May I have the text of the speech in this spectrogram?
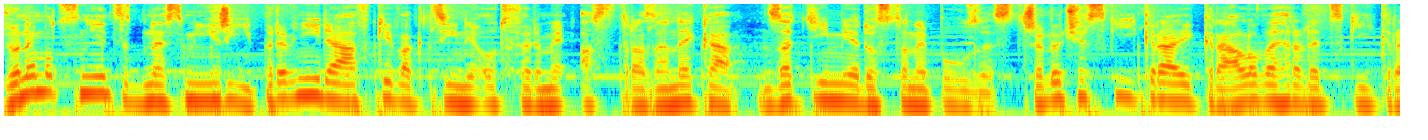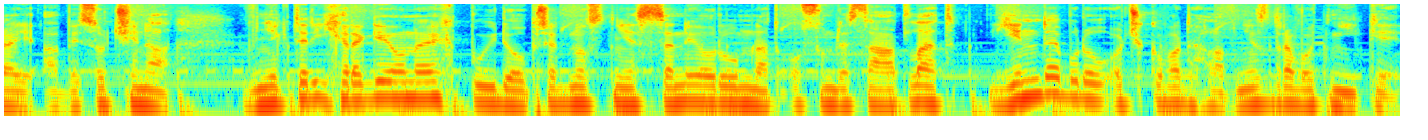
Do nemocnic dnes míří první dávky vakcíny od firmy AstraZeneca. Zatím je dostane pouze Středočeský kraj, Královéhradecký kraj a Vysočina. V některých regionech půjdou přednostně seniorům nad 80 let, jinde budou očkovat hlavně zdravotníky.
